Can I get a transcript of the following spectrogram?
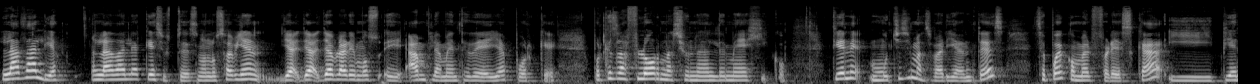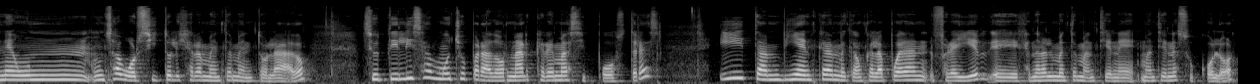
la dalia, la dalia que si ustedes no lo sabían, ya, ya, ya hablaremos eh, ampliamente de ella porque, porque es la flor nacional de México. Tiene muchísimas variantes, se puede comer fresca y tiene un, un saborcito ligeramente mentolado. Se utiliza mucho para adornar cremas y postres. Y también, créanme que aunque la puedan freír, eh, generalmente mantiene, mantiene su color.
